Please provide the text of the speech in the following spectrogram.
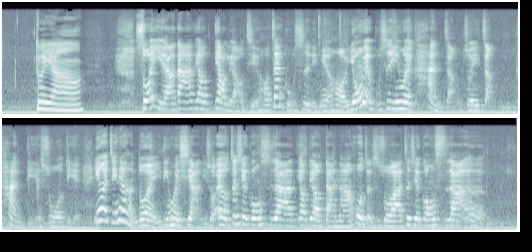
对呀，所以啊，大家要要了解哈，在股市里面哈，永远不是因为看涨追涨。看跌说跌，因为今天很多人一定会吓你说，哎呦，这些公司啊要掉单啊，或者是说啊，这些公司啊，呃，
